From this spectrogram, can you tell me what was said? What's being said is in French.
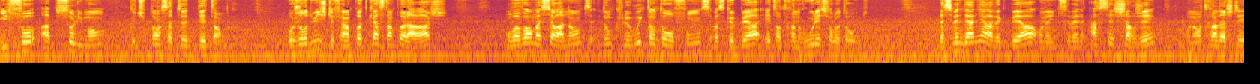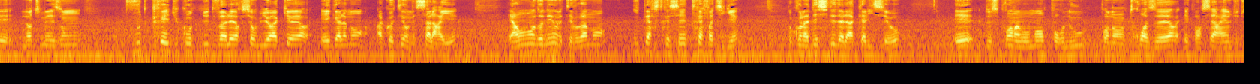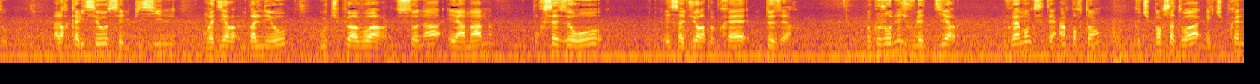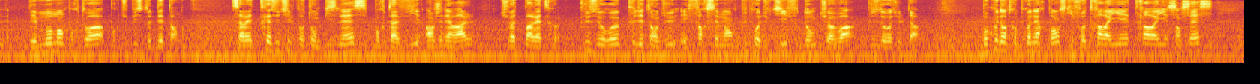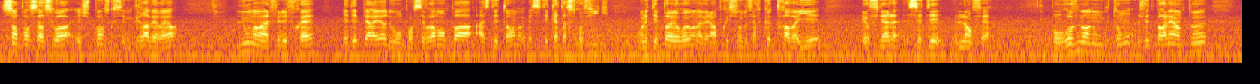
il faut absolument que tu penses à te détendre. Aujourd'hui, je te fais un podcast un peu à l'arrache. On va voir ma soeur à Nantes. Donc le bruit que tu entends au fond, c'est parce que Béa est en train de rouler sur l'autoroute. La semaine dernière avec Béa, on a une semaine assez chargée. On est en train d'acheter notre maison, vous créer du contenu de valeur sur Biohacker et également à côté on est salarié. Et à un moment donné, on était vraiment hyper stressé, très fatigué. Donc on a décidé d'aller à Caliceo et de se prendre un moment pour nous pendant 3 heures et penser à rien du tout. Alors Caliceo, c'est une piscine, on va dire balnéo, où tu peux avoir sauna et hammam pour 16 euros et ça dure à peu près 2 heures. Donc aujourd'hui, je voulais te dire vraiment que c'était important que tu penses à toi et que tu prennes des moments pour toi pour que tu puisses te détendre. Ça va être très utile pour ton business, pour ta vie en général. Tu vas te paraître plus heureux, plus détendu et forcément plus productif, donc tu vas avoir plus de résultats. Beaucoup d'entrepreneurs pensent qu'il faut travailler, travailler sans cesse, sans penser à soi, et je pense que c'est une grave erreur. Nous, on en a fait les frais. Il y a des périodes où on pensait vraiment pas à se détendre et c'était catastrophique. On n'était pas heureux, on avait l'impression de faire que de travailler et au final, c'était l'enfer. Bon, revenons à nos moutons. Je vais te parler un peu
